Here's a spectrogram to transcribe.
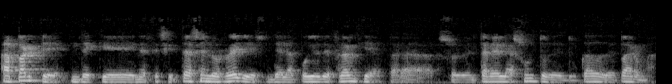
Aparte de que necesitasen los reyes del apoyo de Francia para solventar el asunto del ducado de Parma,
